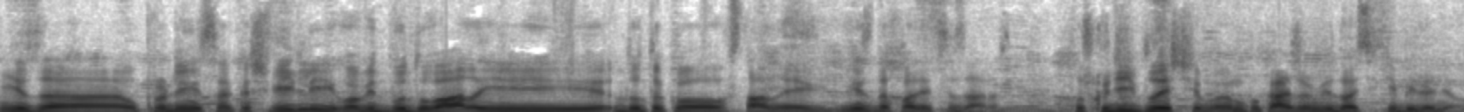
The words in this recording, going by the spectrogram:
І за управління Саакашвілі його відбудували і до такого стану, як він знаходиться зараз. Тож ходіть ближче, ми вам покажемо відосики біля нього.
